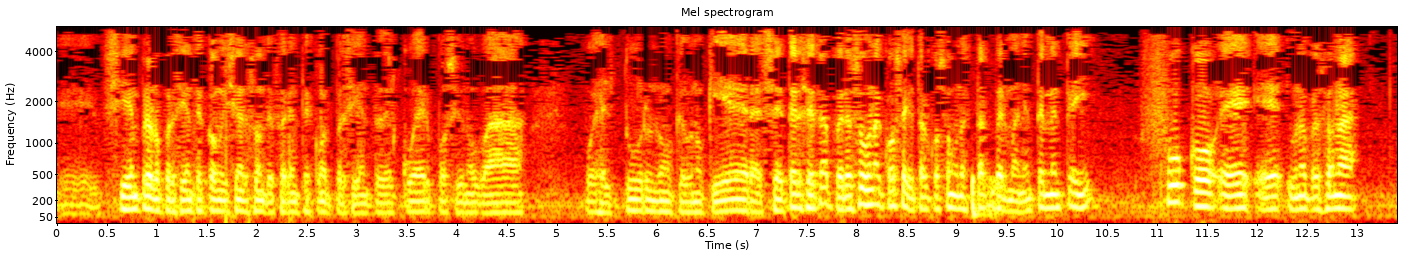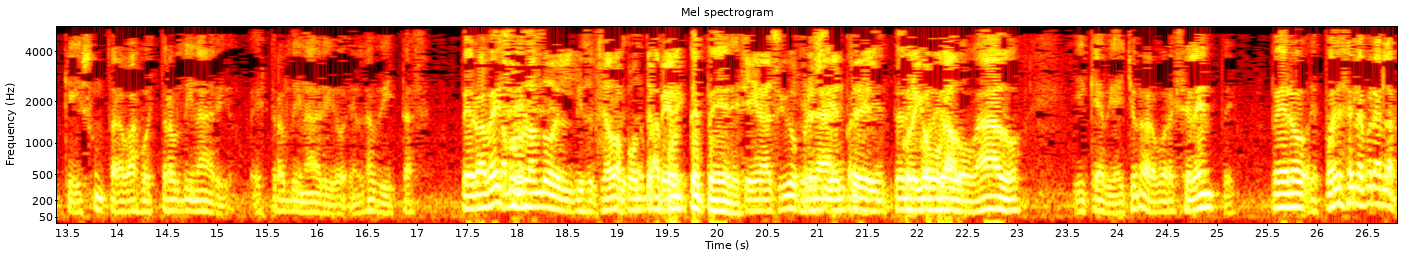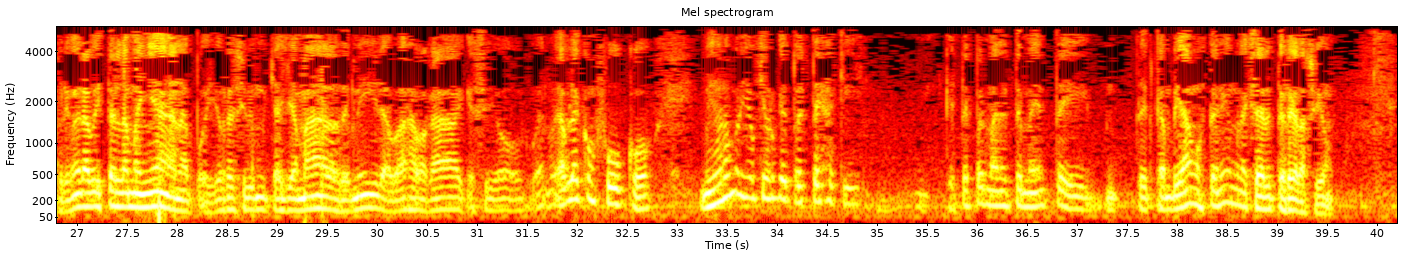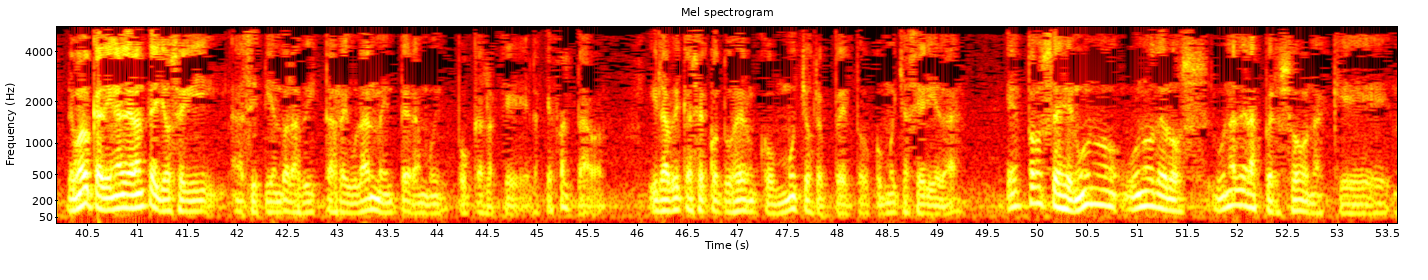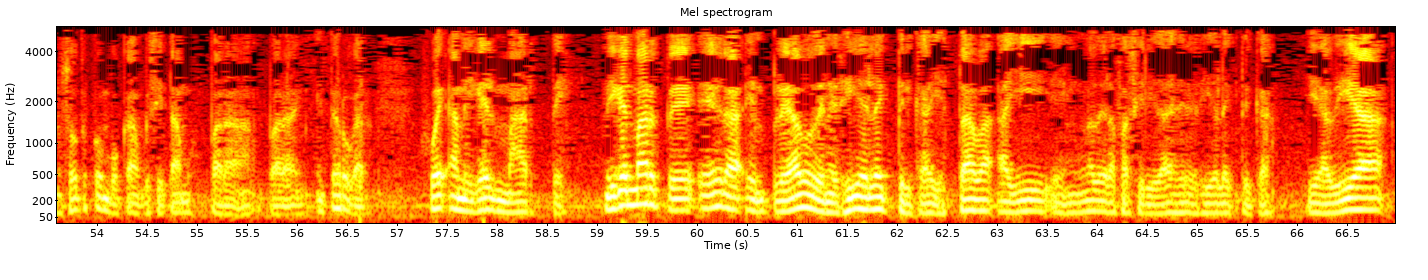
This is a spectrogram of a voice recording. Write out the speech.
eh, siempre los presidentes de comisiones son diferentes con el presidente del cuerpo, si uno va, pues el turno que uno quiera, etcétera, etcétera, pero eso es una cosa y otra cosa uno estar permanentemente ahí. Foucault es una persona que hizo un trabajo extraordinario, extraordinario en las vistas. Pero a veces... Estamos hablando del licenciado Aponte, Pérez, que ha sido presidente, del Colegio de Abogado y que había hecho una labor excelente. Pero después de celebrar la primera vista en la mañana, pues yo recibí muchas llamadas de mira, baja acá, qué sé yo. Bueno, hablé con Foucault. Me dijo, no, yo quiero que tú estés aquí, que estés permanentemente y te cambiamos. Teníamos una excelente relación. De modo que de en adelante yo seguí asistiendo a las vistas regularmente, eran muy pocas las que, las que faltaban. Y las vistas se condujeron con mucho respeto, con mucha seriedad. Entonces, en uno, uno de los, una de las personas que nosotros convocamos, visitamos para, para interrogar, fue a Miguel Marte. Miguel Marte era empleado de energía eléctrica y estaba allí en una de las facilidades de energía eléctrica y había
